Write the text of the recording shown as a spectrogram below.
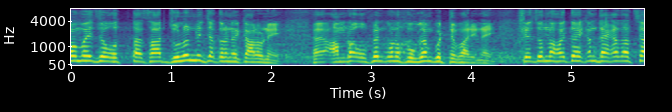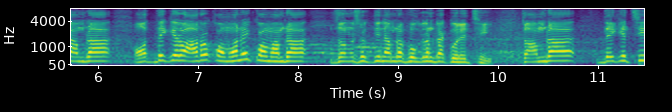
সময়ে যে অত্যাচার, জুলুম নির্যাতনের কারণে আমরা ওপেন কোনো প্রোগ্রাম করতে পারি নাই। সেজন্য হয়তো এখন দেখা যাচ্ছে আমরা অর্ধেকেরও আরও কম, অনেক কম আমরা জনশক্তি নিয়ে আমরা প্রোগ্রামটা করেছি। তো আমরা দেখেছি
